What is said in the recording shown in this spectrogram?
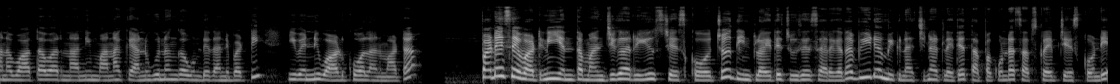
మన వాతావరణాన్ని మనకి అనుగుణంగా ఉండేదాన్ని బట్టి ఇవన్నీ వాడుకోవాలన్నమాట పడేసే వాటిని ఎంత మంచిగా రీయూస్ చేసుకోవచ్చో దీంట్లో అయితే చూసేశారు కదా వీడియో మీకు నచ్చినట్లయితే తప్పకుండా సబ్స్క్రైబ్ చేసుకోండి.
